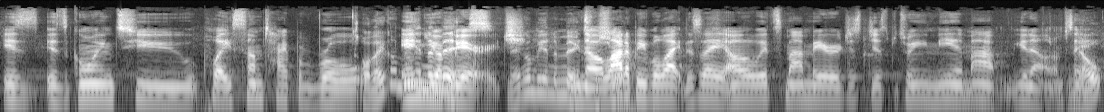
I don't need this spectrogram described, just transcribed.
Is, is going to play some type of role Oh, in, in your mix. marriage. They're gonna be in the mix You know, a lot of people like to say, "Oh, it's my marriage. It's just between me and my." You know what I'm saying? Nope.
